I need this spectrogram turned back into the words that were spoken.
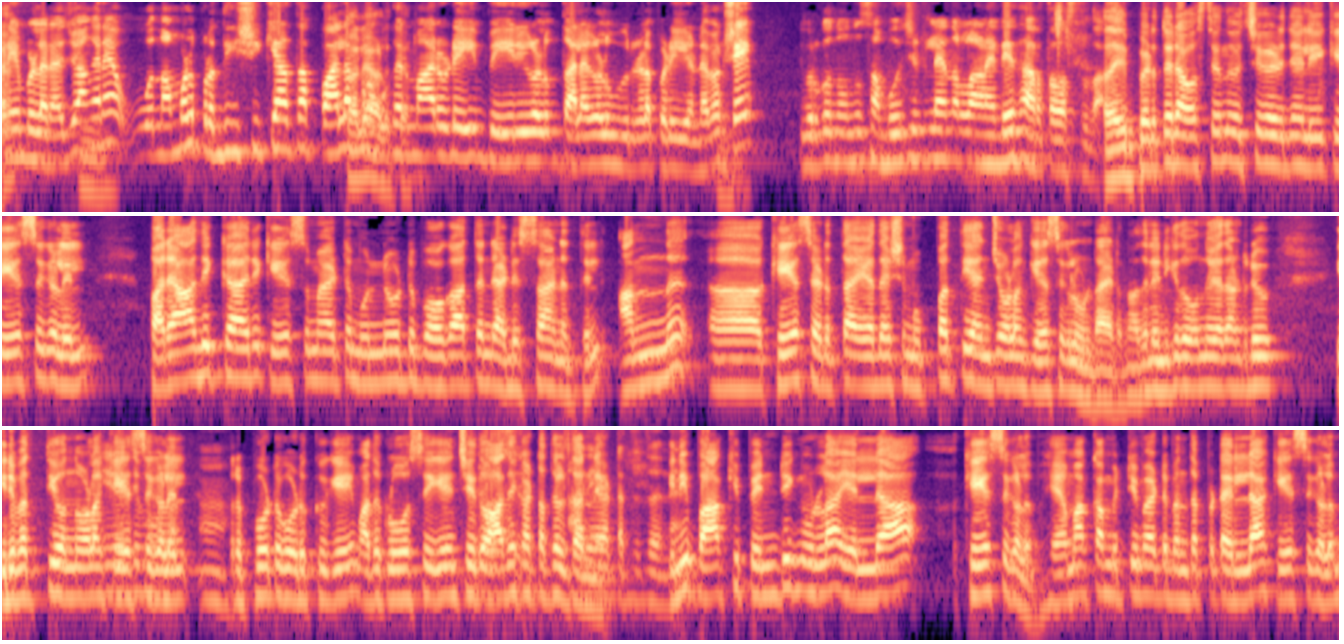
മണിയമ്പിള്ള രാജു. അങ്ങനെ നമ്മൾ പ്രതീക്ഷിക്കാത്ത പല പ്രമുഖന്മാരുടെയും പേരുകളും തലകളും ഉരുളപ്പെടുകയുണ്ട്. പക്ഷേ ഇവർക്കൊന്നും ഒന്നും സംഭവിച്ചിട്ടില്ല എന്നുള്ളതാണ് എന്റെ യഥാർത്ഥ വസ്തുത. ഇപ്പോഴത്തെ ഒരു അവസ്ഥ എന്ന് വെച്ച് കഴിഞ്ഞാൽ ഈ കേസുകളിൽ പരാതിക്കാർ കേസുമായിട്ട് മുന്നോട്ട് പോകാത്തതിന്റെ അടിസ്ഥാനത്തിൽ അന്ന് കേസെടുത്ത ഏകദേശം മുപ്പത്തി അഞ്ചോളം കേസുകൾ ഉണ്ടായിരുന്നു. അതിൽ എനിക്ക് തോന്നുന്നു ഏതാണ്ട് ഒരു ഇരുപത്തിയൊന്നോളം കേസുകളിൽ റിപ്പോർട്ട് കൊടുക്കുകയും അത് ക്ലോസ് ചെയ്യുകയും ചെയ്തു ആദ്യഘട്ടത്തിൽ തന്നെ. ഘട്ടത്തിൽ തന്നെ. ഇനി ബാക്കി പെൻഡിംഗ് ഉള്ള എല്ലാ കേസുകളും ഹേമ കമ്മിറ്റിയുമായിട്ട് ബന്ധപ്പെട്ട എല്ലാ കേസുകളും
